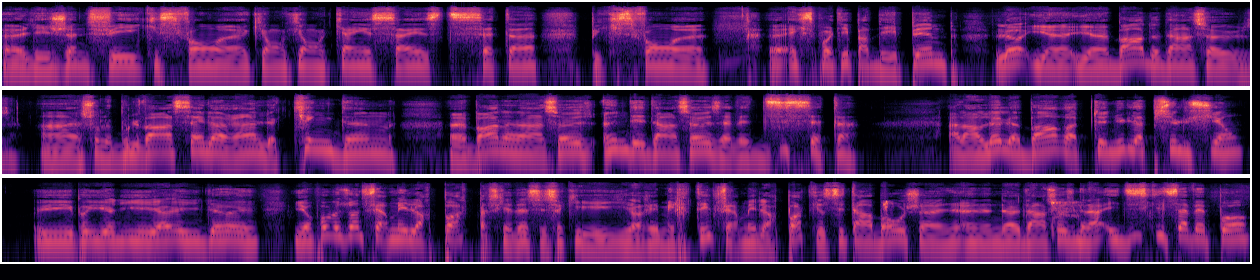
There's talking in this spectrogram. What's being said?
Euh, les jeunes filles qui se font, qui, ont, qui ont 15, 16, 17 ans, puis qui se font exploiter par des pimps. Là, il y, a, un bar de danseuses hein, sur le boulevard Saint-Laurent, le Kingdom, un bar de danseuses. Une des danseuses avait 17 ans. Alors là, le bar a obtenu l'absolution. Ils n'ont pas besoin de fermer leurs portes parce que là, c'est ça qu'ils auraient mérité de fermer leurs portes. Que si tu embauches une, danseuse mineure, ils disent qu'ils ne savaient pas.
